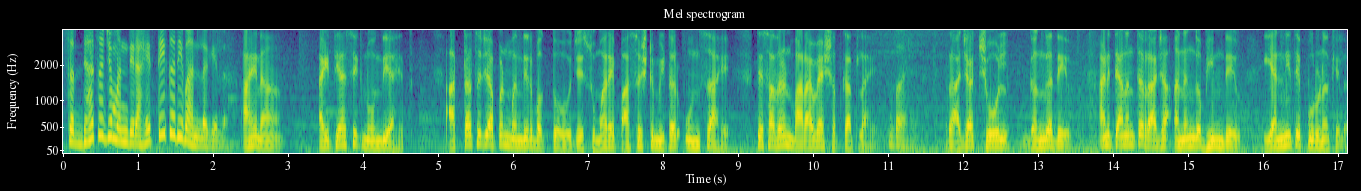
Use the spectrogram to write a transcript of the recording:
सध्याचं जे मंदिर आहे ते कधी बांधलं गेलं? आहे ना. ऐतिहासिक नोंदी आहेत. आत्ताचं जे आपण मंदिर बघतो जे सुमारे पासष्ट मीटर उंच आहे ते साधारण बाराव्या शतकातलं आहे. बरं. राजा चोल गंगदेव आणि त्यानंतर राजा अनंग भीमदेव यांनी ते पूर्ण केलं.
